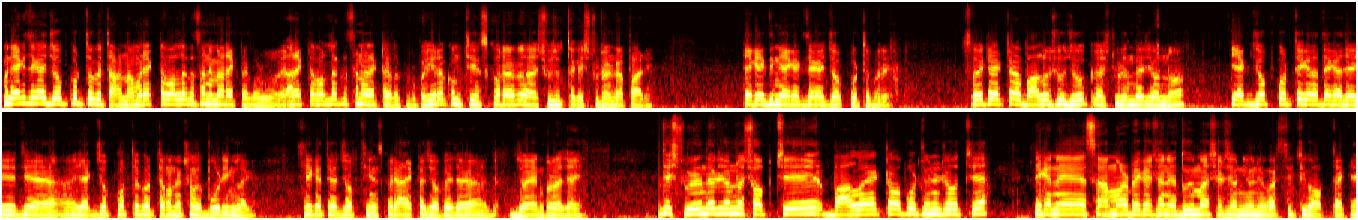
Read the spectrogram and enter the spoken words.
মানে এক জায়গায় জব করতে হবে তা না। আমার একটা ভালো লাগতেছে না, আমি আরেকটা করব। আরেকটা ভালো লাগতেছে না, আরেকটা করব। এরকম চেঞ্জ করার সুযোগ থাকে স্টুডেন্টরা পারে। এক একদিন এক এক জায়গায় জব করতে পারে। সো এটা একটা ভালো সুযোগ স্টুডেন্টদের জন্য। এক জব করতে গেলে দেখা যায় যে এক জব করতে করতে অনেক সময় বোরিং লাগে। সেক্ষেত্রে জব চেঞ্জ করে আরেকটা জবে জয়েন করা যায়। স্টুডেন্টদের জন্য সবচেয়ে ভালো একটা অপরচুনিটি হচ্ছে, এখানে সামার ভ্যাকেশনে দুই মাসের জন্য ইউনিভার্সিটি অফ থাকে।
